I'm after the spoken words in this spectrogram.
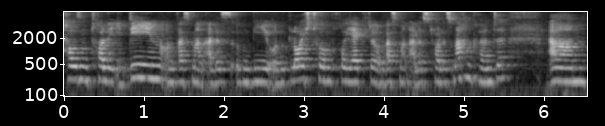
tausend tolle Ideen und was man alles irgendwie und Leuchtturmprojekte und was man alles Tolles machen könnte. Ähm,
